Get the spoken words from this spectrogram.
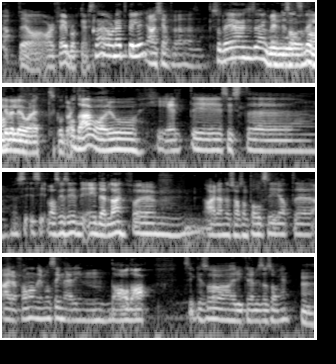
Ja. Det var RFA. Brock Nelson er ålreit spiller. Ja, kjempe... Så det syns jeg er en god, veldig, veldig veldig ålreit Og der var jo helt i siste si- si- Hva skal jeg si I deadline. For um, Islanders har som sier, at uh, RF-ene de må signere inn da og da. Hvis ikke så ryker hele sesongen. Mm.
